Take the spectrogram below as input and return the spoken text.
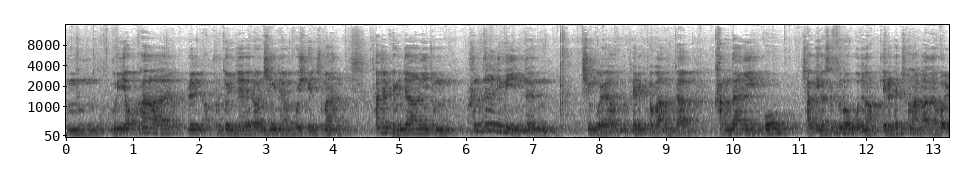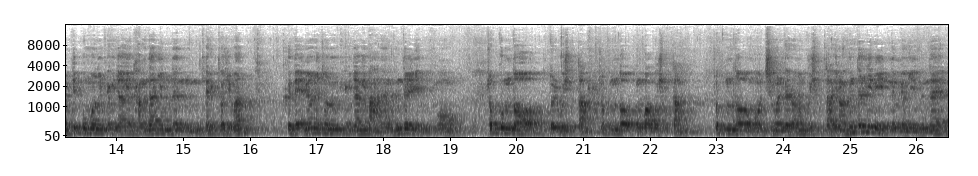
음, 우리 역할을 앞으로 또 이제 launching이 되면 보시겠지만 사실 굉장히 좀 흔들림이 있는 친구예요. 그 캐릭터가. 그러니까 강단이 있고 자기가 스스로 모든 앞길을 헤쳐나가는 얼핏 보면은 굉장히 강단 있는 캐릭터지만 그 내면에서는 굉장히 많은 흔들림, 뭐 조금 더 놀고 싶다, 조금 더 공부하고 싶다, 조금 더 뭐 짐을 내려놓고 싶다 이런 흔들림이 있는 면이 있는데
